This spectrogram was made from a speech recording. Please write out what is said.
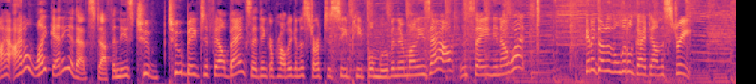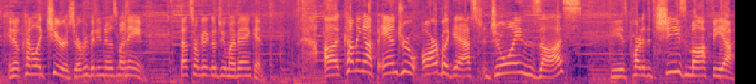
I, I don't like any of that stuff. And these two too big to fail banks, I think, are probably going to start to see people moving their monies out and saying, you know what, I'm going to go to the little guy down the street. You know, kind of like Cheers, where everybody knows my name. That's where I'm going to go do my banking. Uh, coming up, Andrew Arbogast joins us. He is part of the cheese mafia.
